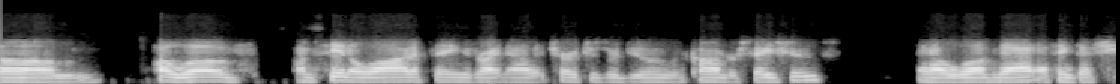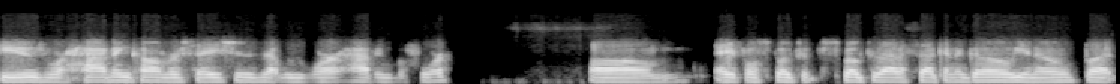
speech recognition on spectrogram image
Um, I love, I'm seeing a lot of things right now that churches are doing with conversations. And I love that. I think that's huge. We're having conversations that we weren't having before. Um, April spoke to, spoke to that a second ago, you know, but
